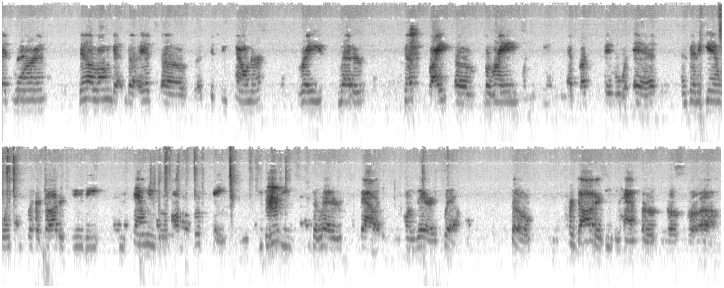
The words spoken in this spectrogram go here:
Ed Warren. Then along the, the edge of the kitchen counter, raised letters just right of Lorraine when she at breakfast table with Ed. And then again when she put her daughter Judy in the family room on the bookcase, you can see the letters Valak on there as well. So her daughter even has her her, her um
